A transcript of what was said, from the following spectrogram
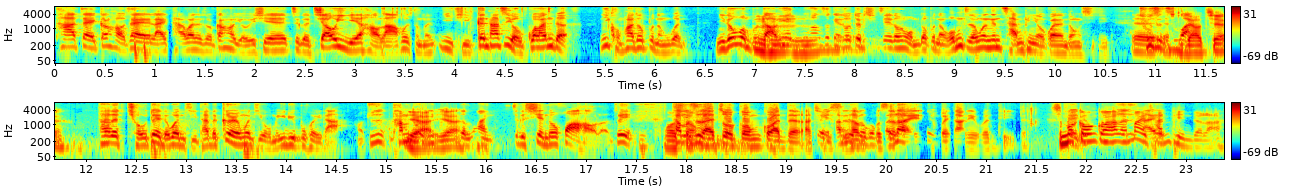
他在刚好在来台湾的时候，刚好有一些这个交易也好啦，或者什么议题跟他是有关的，你恐怕都不能问。你都问不到，因为公关公司跟你说对不起，这些东西我们都不能，我们只能问跟产品有关的东西。除此之外，了解他的球队的问题，他的个人问题，我们一律不回答。就是他们都已经这个 line 这个线都画好了，所以他们是来做公关的啦。其实他们不是来回答你问题的。什么公关？来卖产品的啦。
